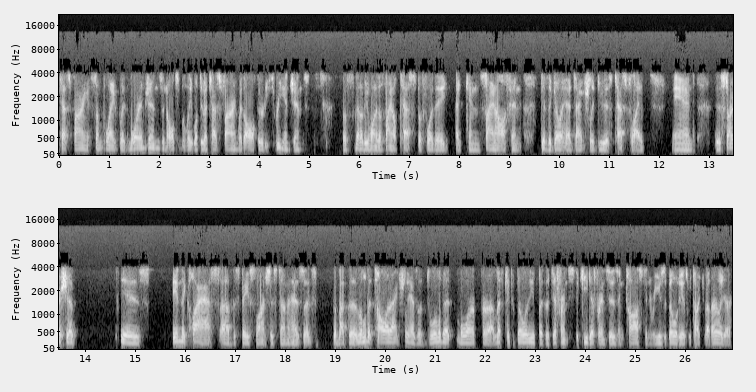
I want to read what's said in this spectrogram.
test firing at some point with more engines, and ultimately we'll do a test firing with all 33 engines that'll be one of the final tests before they can sign off and give the go ahead to actually do this test flight. And the Starship is in the class of the Space Launch System. It has it's about the, a little bit taller, actually has a little bit more lift capability, but the difference, the key difference is in cost and reusability, as we talked about earlier.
